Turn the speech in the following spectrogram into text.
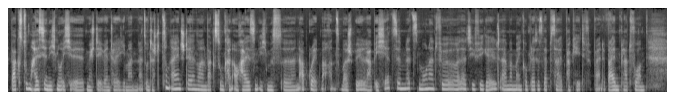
Wachstum heißt ja nicht nur, ich äh, möchte eventuell jemanden als Unterstützung einstellen, sondern Wachstum kann auch heißen, ich muss äh, ein Upgrade machen. Zum Beispiel habe ich jetzt im letzten Monat für relativ viel Geld einmal mein komplettes Website-Paket für beide beiden Plattformen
